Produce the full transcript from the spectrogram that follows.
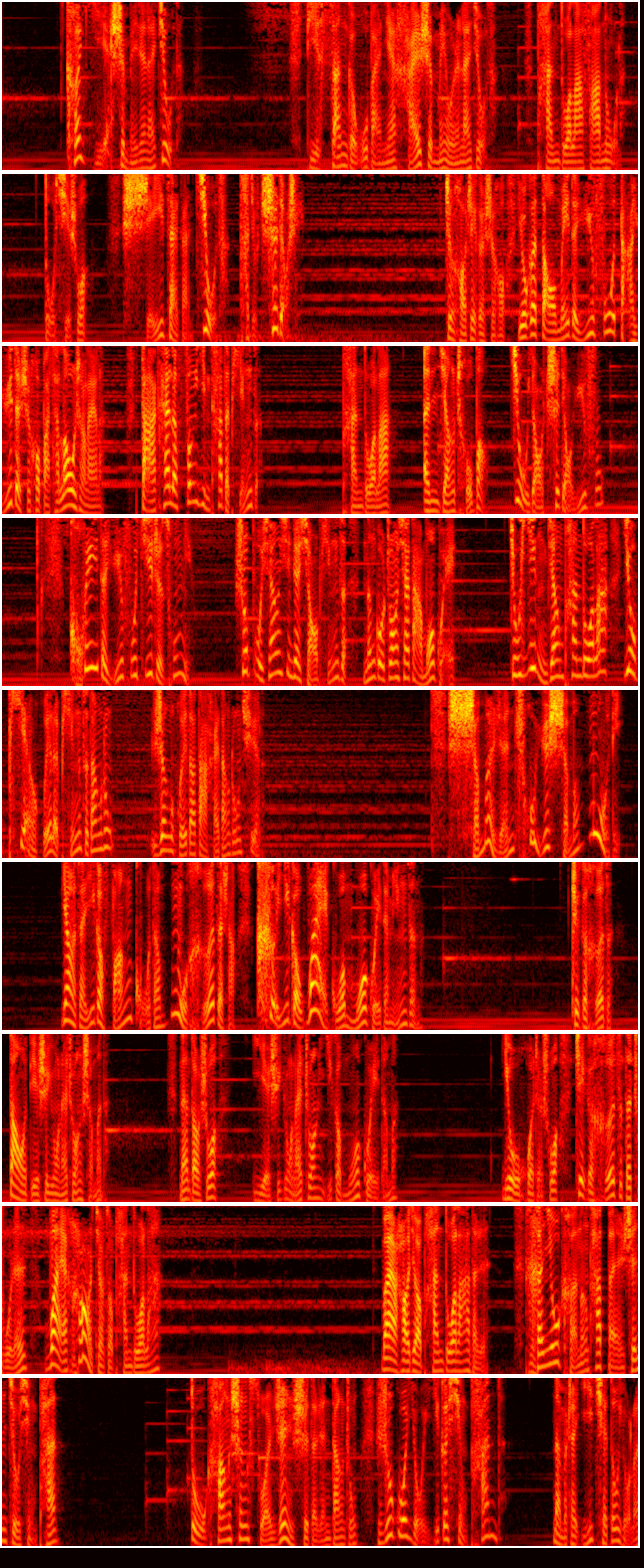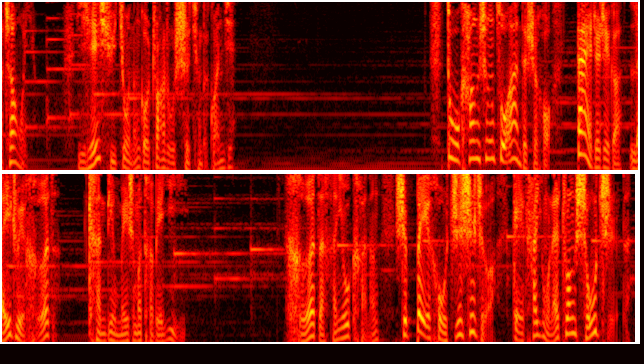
可也是没人来救他。第三个五百年，还是没有人来救他，潘多拉发怒了，赌气说：“谁再敢救他，他就吃掉谁。”正好这个时候，有个倒霉的渔夫打鱼的时候把他捞上来了，打开了封印他的瓶子。潘多拉恩将仇报，就要吃掉渔夫。亏得渔夫机智聪明，说不相信这小瓶子能够装下大魔鬼，就硬将潘多拉又骗回了瓶子当中，扔回到大海当中去了。什么人出于什么目的，要在一个仿古的木盒子上刻一个外国魔鬼的名字呢？这个盒子到底是用来装什么的？难道说也是用来装一个魔鬼的吗？又或者说，这个盒子的主人外号叫做潘多拉？外号叫潘多拉的人，很有可能他本身就姓潘。杜康生所认识的人当中，如果有一个姓潘的，那么这一切都有了照应，也许就能够抓住事情的关键。杜康生作案的时候带着这个累赘盒子，肯定没什么特别意义。盒子很有可能是背后指使者给他用来装手指的，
